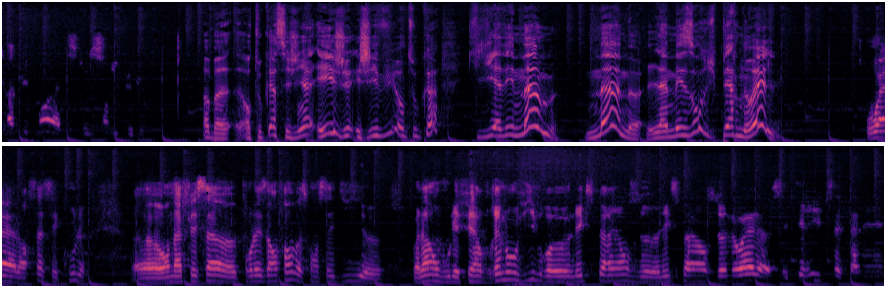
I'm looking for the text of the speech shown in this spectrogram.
gratuitement à la disposition du public. Ah bah, en tout cas, c'est génial. Et j'ai vu, en tout cas, qu'il y avait même, même la maison du Père Noël. Ouais, alors ça c'est cool. Euh, on a fait ça euh, pour les enfants parce qu'on s'est dit, euh, voilà, on voulait faire vraiment vivre euh, l'expérience de l'expérience de Noël. C'est terrible cette année,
